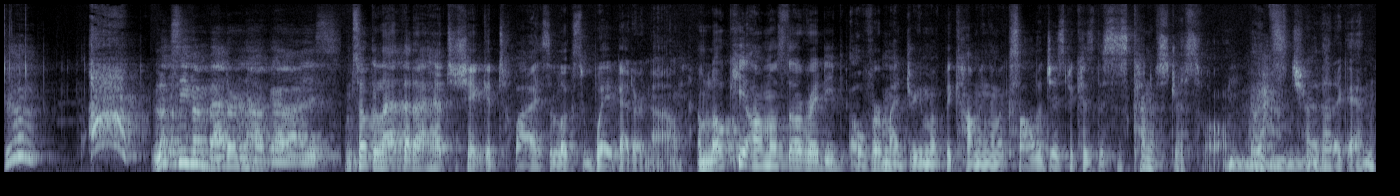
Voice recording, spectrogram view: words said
Ah! Looks even better now, guys. I'm so glad that I had to shake it twice. It looks way better now. I'm low-key almost already over my dream of becoming a mixologist because this is kind of stressful. Let's try that again.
